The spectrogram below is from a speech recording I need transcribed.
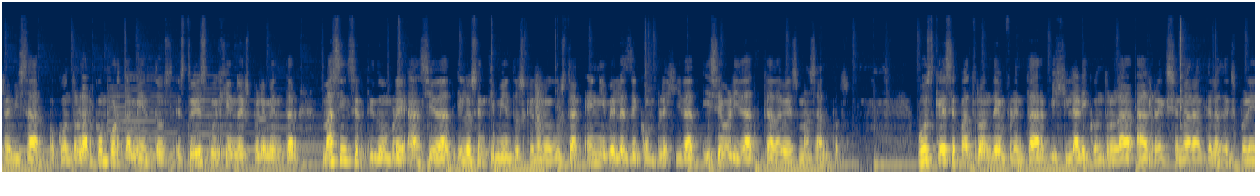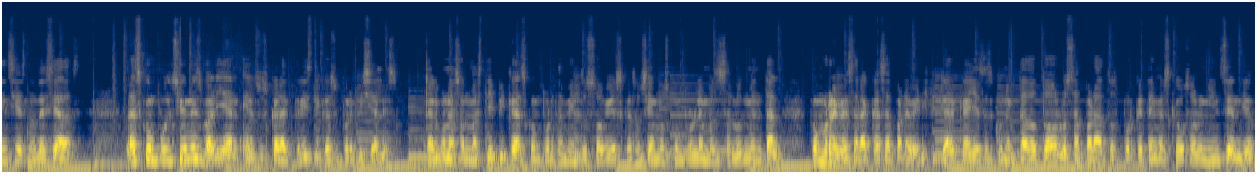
revisar o controlar comportamientos, estoy escogiendo experimentar más incertidumbre, ansiedad y los sentimientos que no me gustan en niveles de complejidad y severidad cada vez más altos. Busque ese patrón de enfrentar, vigilar y controlar al reaccionar ante las experiencias no deseadas. Las compulsiones varían en sus características superficiales. Algunas son más típicas, comportamientos obvios que asociamos con problemas de salud mental, como regresar a casa para verificar que hayas desconectado todos los aparatos porque temes causar un incendio,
